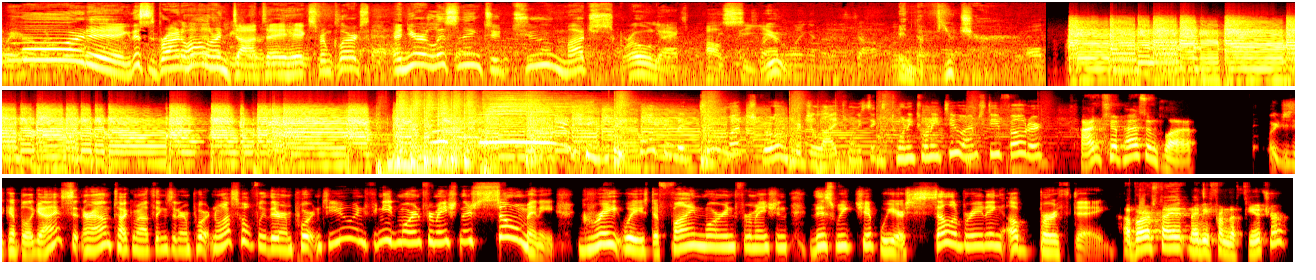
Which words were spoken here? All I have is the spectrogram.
Good morning. This is Brian O'Halloran Dante Hicks from Clerks, and you're listening to Too Much Scrolling. I'll see you in the future. Welcome to Too Much Scrolling for July 26, 2022. I'm Steve Foder. I'm Chip Hessenplow. We're just a couple of guys sitting around talking about things that are important to us. Hopefully, they're important to you. And if you need more information, there's so many great ways to find more information. This week, Chip, we are celebrating a birthday. A birthday, maybe from the future?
